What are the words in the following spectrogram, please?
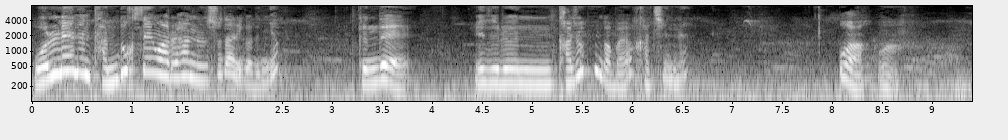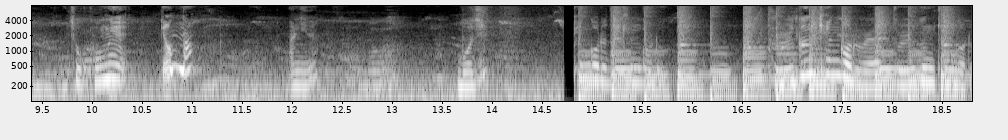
원래는 단독 생활을 하는 수달이거든요. 근데 얘들은 가족인가 봐요. 같이 있네. 우와, 우와. 저 공에 꼈나? 아니네. 뭐지? 캥거루다 캥거루. 붉은 캥거루래요 붉은 캥거루.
